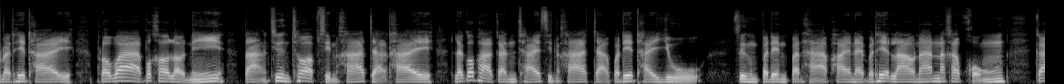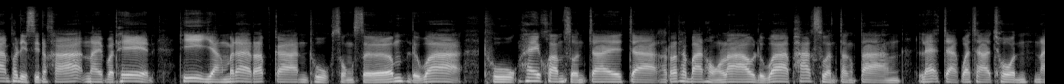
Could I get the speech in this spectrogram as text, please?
ประเทศไทย เพราะว่าพวกเขาเหล่านี้ต่างชื่นชอบสินค้าจากไทย แล้วก็พากันใช้สินค้าจากประเทศไทยอยู่ ซึ่งประเด็นปัญหาภายในประเทศลาวนั้นนะครับของการผลิตสินค้าในประเทศที่ยังไม่ได้รับการถูกส่งเสริม หรือว่าถูกให้ความสนใจจากรัฐบาลของลาว หรือว่าภาคส่วนต่างๆ และจากประชาชนใน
